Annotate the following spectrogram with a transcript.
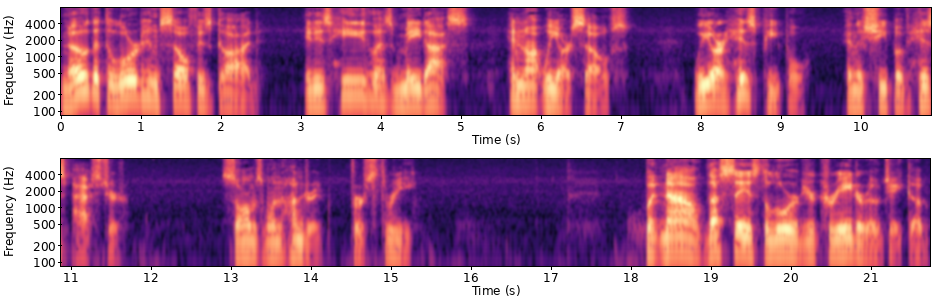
Know that the Lord Himself is God. It is He who has made us, and not we ourselves. We are His people and the sheep of His pasture. Psalms 100, verse 3. But now, thus saith the Lord your Creator, O Jacob,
